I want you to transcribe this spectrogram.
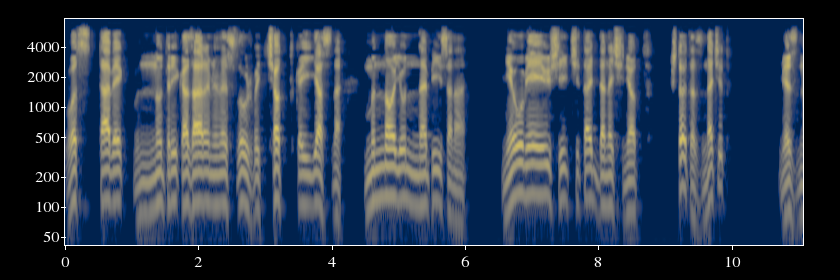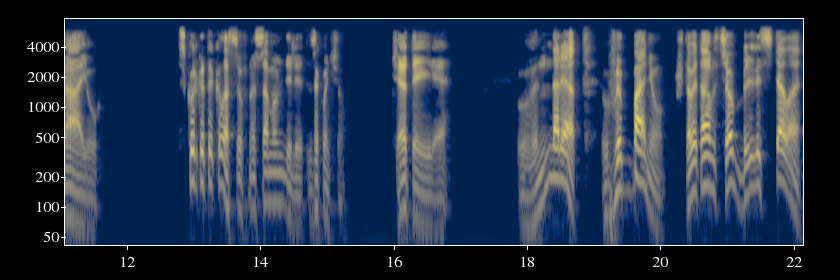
Вот стабик внутри казарменной службы четко и ясно мною написано «Не умеющий читать да начнет». Что это значит? Не знаю. Сколько ты классов на самом деле закончил? Четыре. В наряд, в баню, чтобы там все блестело.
